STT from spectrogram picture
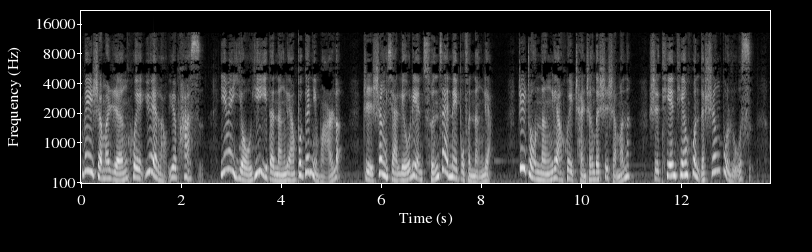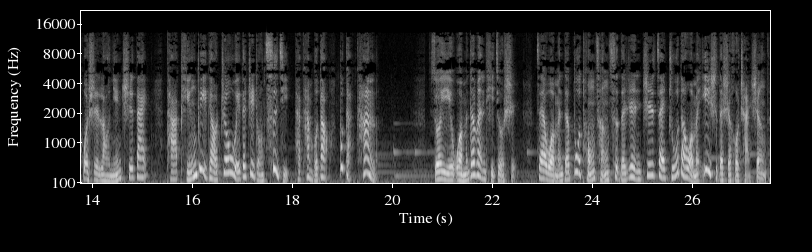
为什么人会越老越怕死？因为有意义的能量不跟你玩了，只剩下留恋存在那部分能量。这种能量会产生的是什么呢？是天天混得生不如死，或是老年痴呆。他屏蔽掉周围的这种刺激，他看不到，不敢看了。所以，我们的问题就是在我们的不同层次的认知在主导我们意识的时候产生的。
